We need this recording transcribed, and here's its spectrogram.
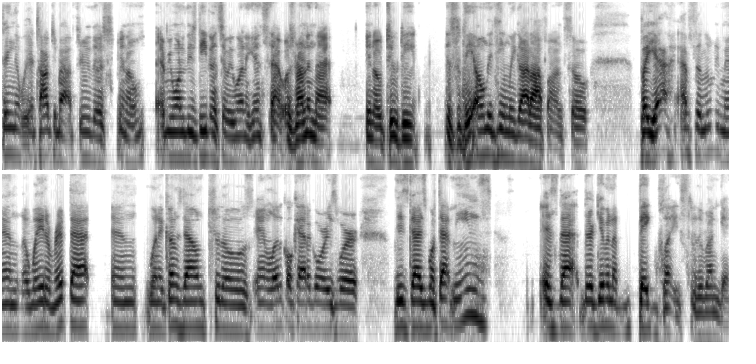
thing that we had talked about through this. You know, every one of these defense that we went against that was running that. You know, two deep. This is the only team we got off on. So but yeah, absolutely, man. A way to rip that. And when it comes down to those analytical categories where these guys, what that means is that they're giving up big plays through the run game.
